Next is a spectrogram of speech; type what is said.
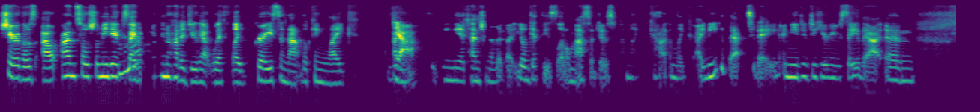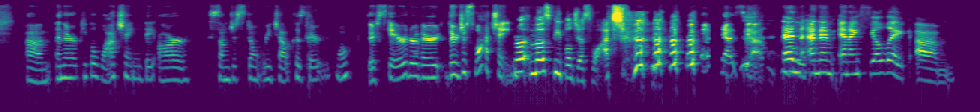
share those out on social media because mm-hmm. I don't really know how to do that with like grace and not looking like yeah taking the attention of it but you'll get these little messages i'm like god i'm like i needed that today i needed to hear you say that and um and there are people watching they are some just don't reach out because they're well they're scared or they're they're just watching. Most people just watch. Yes yeah. And and and i feel like um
